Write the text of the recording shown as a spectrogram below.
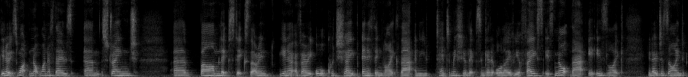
you know, it's not one of those um, strange uh, balm lipsticks that are in, you know, a very awkward shape, anything like that. And you tend to miss your lips and get it all over your face. It's not that. It is like, you know, designed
